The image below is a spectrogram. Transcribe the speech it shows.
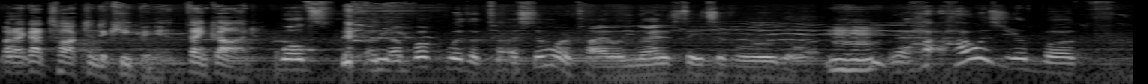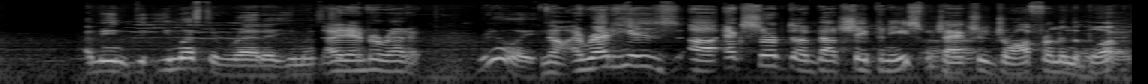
but I got talked into keeping it. Thank God. Well, it's a book with a, t- a similar title, United States of Arugula. Mm-hmm. How, how is your book? I mean, you must have read it. You must. I never read it. Really. No, I read his uh, excerpt about Chez Panisse, which I Uh-huh. actually draw from in the book.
